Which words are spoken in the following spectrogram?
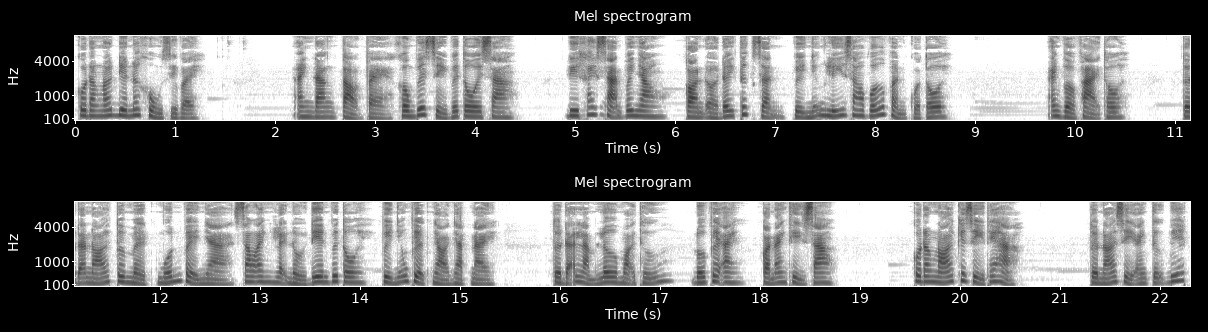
Cô đang nói điên nói khùng gì vậy? Anh đang tỏ vẻ không biết gì với tôi sao? Đi khách sạn với nhau còn ở đây tức giận vì những lý do vớ vẩn của tôi. Anh vừa phải thôi. Tôi đã nói tôi mệt muốn về nhà sao anh lại nổi điên với tôi vì những việc nhỏ nhặt này. Tôi đã làm lơ mọi thứ đối với anh, còn anh thì sao? Cô đang nói cái gì thế hả? Tôi nói gì anh tự biết.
